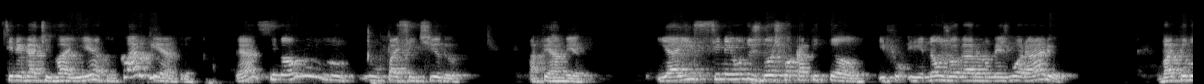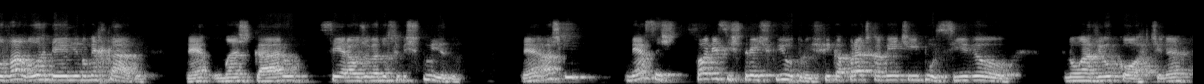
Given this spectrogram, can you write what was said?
se negativar, ele entra. Claro que entra. né? senão não, não, não faz sentido a ferramenta. E aí, se nenhum dos dois for capitão e, for, e não jogaram no mesmo horário, vai pelo valor dele no mercado. Né? O mais caro será o jogador substituído. Né? Acho que nessas, só nesses três filtros fica praticamente impossível não haver o corte. Né?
